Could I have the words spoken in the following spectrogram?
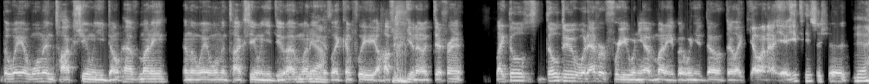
the way a woman talks to you when you don't have money, and the way a woman talks to you when you do have money Yeah. is like completely off. You know, different. Like they'll they'll do whatever for you when you have money, but when you don't, they're like yelling at you, "You piece of shit." Yeah.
